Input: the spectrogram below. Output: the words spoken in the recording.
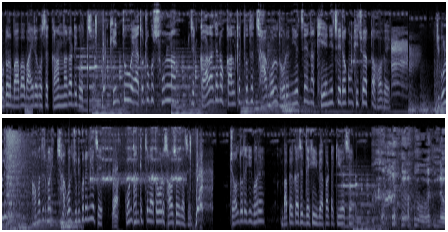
না ফটোর বাবা বাইরে বসে কান্নাকাটি করছে। কিন্তু এতটুকু শুনলাম যে কারা যেন কালকে তোদের ছাগল ধরে নিয়েছে না খেয়ে নিয়েছে এরকম কিছু একটা হবে। কি বললি? আমাদের বাড়ির ছাগল চুরি করে নিয়েছে? কোন খানকির ছেলে এত বড় সাহস হয়ে গেছে? চল তো দেখি ঘরে। বাপের কাছে দেখি ব্যাপারটা কি হয়েছে। No,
